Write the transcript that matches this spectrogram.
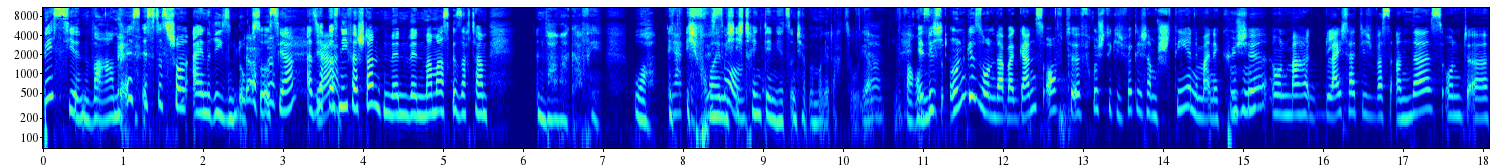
bisschen warm ist, ist das schon ein Riesenluxus, ja? Also ich habe Ja. das nie verstanden, wenn, wenn Mamas gesagt haben, ein warmer Kaffee. Oh, ich, Ja, ich freue mich, so. ich trinke den jetzt und ich habe immer gedacht, so, ja, warum es nicht? ist ungesund, aber ganz oft äh, frühstücke ich wirklich am Stehen in meiner Küche Mhm. und mache gleichzeitig was anderes und, äh,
